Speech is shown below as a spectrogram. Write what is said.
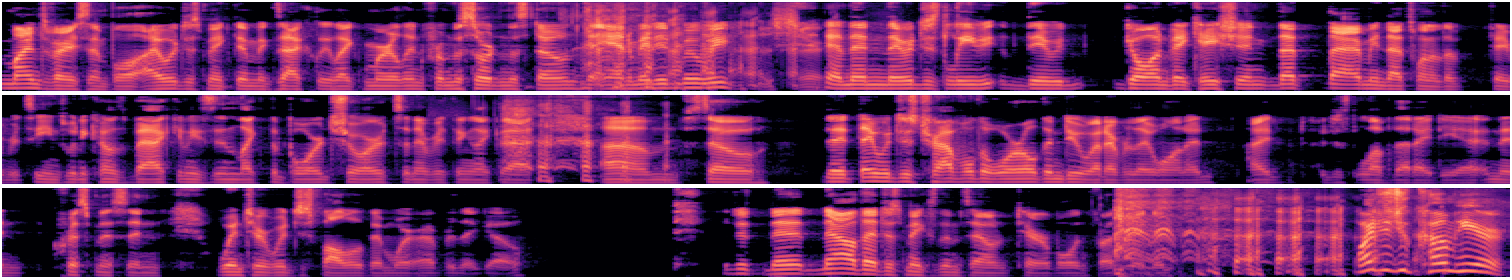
Mine's very simple. I would just make them exactly like Merlin from The Sword in the Stone, the animated movie. Sure. and then they would just leave. They would go on vacation. That, that I mean, that's one of the favorite scenes when he comes back and he's in like the board shorts and everything like that. um, so that they would just travel the world and do whatever they wanted. I, I just love that idea. And then Christmas and winter would just follow them wherever they go. Just, now that just makes them sound terrible and frustrated. Why did you come here?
